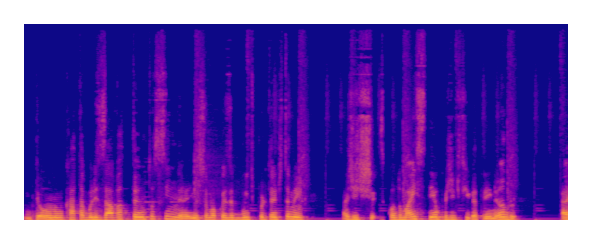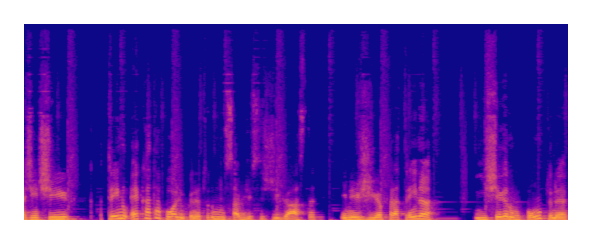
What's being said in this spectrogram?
Então eu não catabolizava tanto assim, né? Isso é uma coisa muito importante também. A gente, quanto mais tempo a gente fica treinando, a gente treino é catabólico, né? Todo mundo sabe disso. A gente gasta energia para treinar. E chega num ponto, né,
